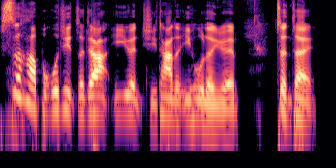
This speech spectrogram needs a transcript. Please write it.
丝毫不顾及这家医院其他的医护人员正在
